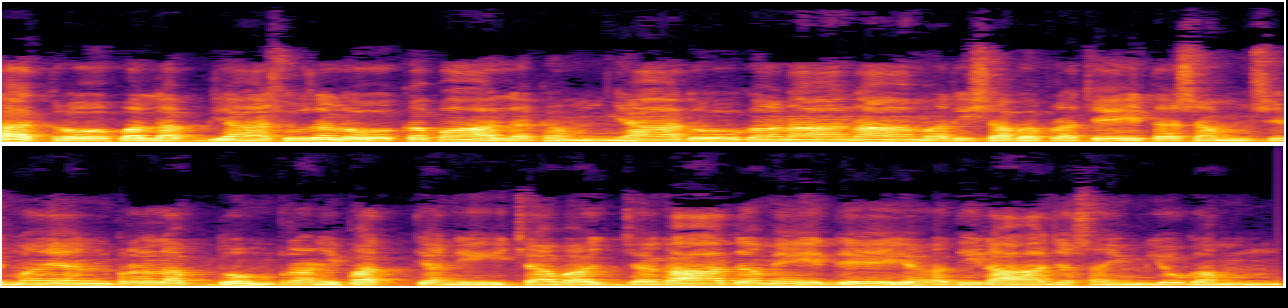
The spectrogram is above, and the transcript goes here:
तत्रोपलभ्यासुरलोकपालकं यादो गणानां ऋषभप्रचेतसं स्मयन् प्रलब्धुं प्रणिपत्य नीचवज्जगाद मे देयधिराजसंयुगम्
